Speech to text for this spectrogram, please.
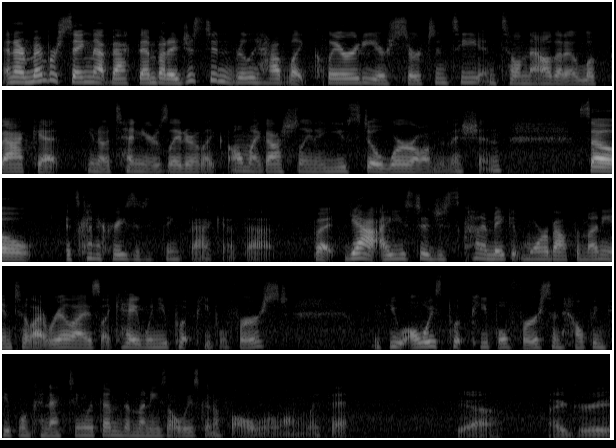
And I remember saying that back then, but I just didn't really have like clarity or certainty until now that I look back at, you know, 10 years later, like, oh my gosh, Lena, you still were on the mission. So it's kind of crazy to think back at that. But yeah, I used to just kind of make it more about the money until I realized, like, hey, when you put people first, if you always put people first and helping people and connecting with them, the money's always going to follow along with it. Yeah, I agree.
